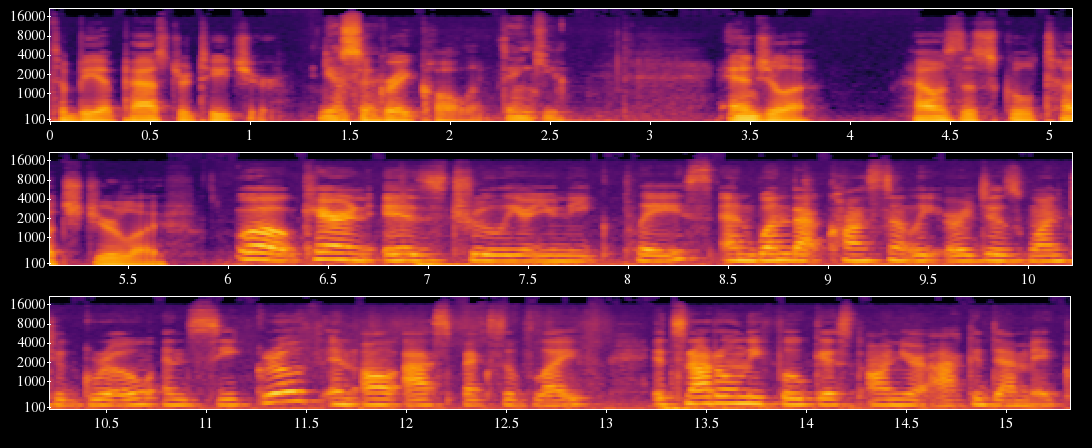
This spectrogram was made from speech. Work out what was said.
to be a pastor teacher. Yes, it's sir. a great calling. Thank you. Angela, how has this school touched your life? Well, Cairn is truly a unique place and one that constantly urges one to grow and seek growth in all aspects of life. It's not only focused on your academic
